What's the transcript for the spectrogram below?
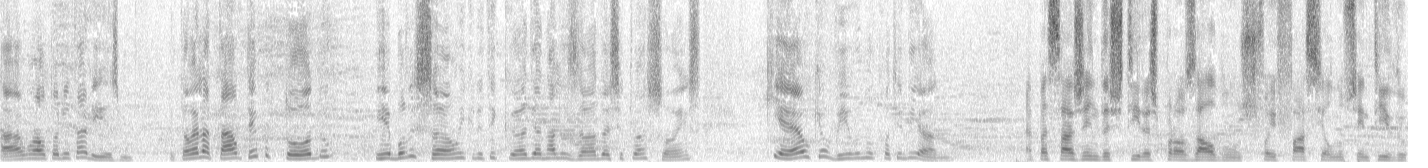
a um autoritarismo. Então ela está o tempo todo em ebulição e criticando e analisando as situações, que é o que eu vivo no cotidiano. A passagem das tiras para os álbuns foi fácil no sentido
